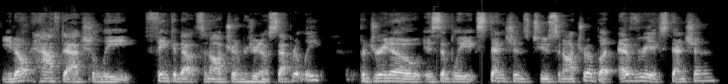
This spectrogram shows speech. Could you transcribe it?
You don't have to actually think about Sinatra and Padrino separately. Padrino is simply extensions to Sinatra, but every extension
